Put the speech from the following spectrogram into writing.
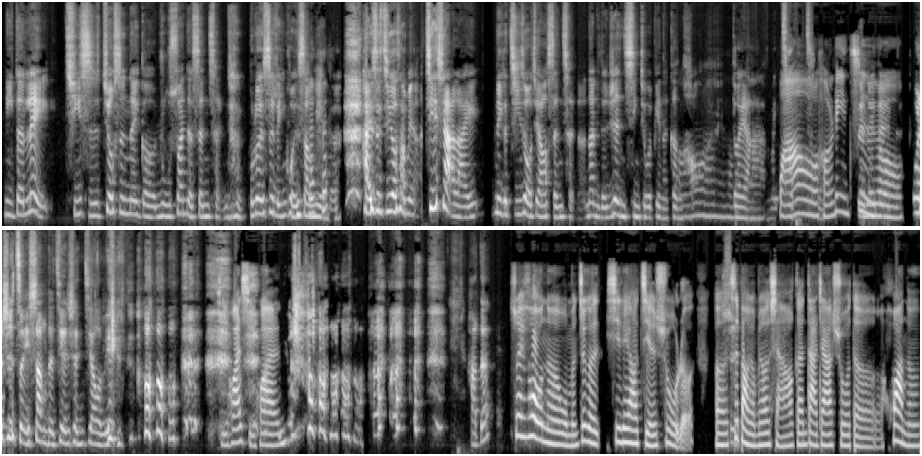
你的累其实就是那个乳酸的生成，不论是灵魂上面的还是肌肉上面，接下来那个肌肉就要生成了，那你的韧性就会变得更好。哦对啊，哇哦，好励志对对对哦！我是嘴上的健身教练。喜欢喜欢。好的，最后呢，我们这个系列要结束了。呃，是翅膀有没有想要跟大家说的话呢？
